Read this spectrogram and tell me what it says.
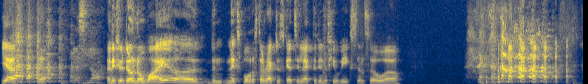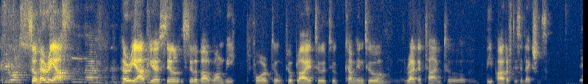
Yeah, yeah. yes, you are. And if you don't know why, uh, the next board of directors gets elected in a few weeks, and so. Uh... if you want. so hurry up, hurry up! You have still still about one week for to to apply to to come into right at time to be part of these elections. yeah.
